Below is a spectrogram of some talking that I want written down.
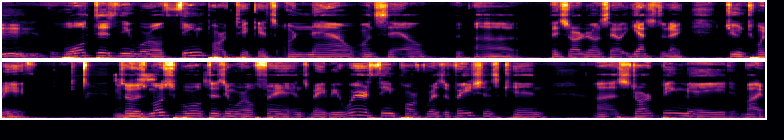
Mm. Walt Disney World theme park tickets are now on sale. Uh, they started on sale yesterday, June 28th. So, as most Walt Disney World fans may be aware, theme park reservations can uh, start being made by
